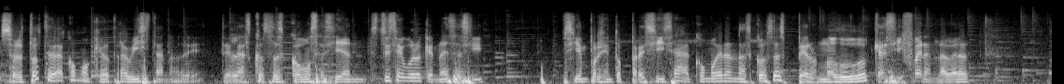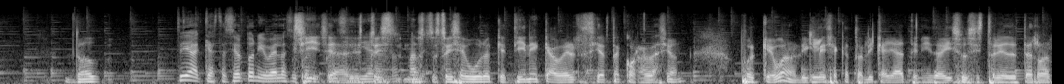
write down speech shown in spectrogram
sobre todo te da como que otra vista, ¿no? De, de las cosas, cómo se hacían. Estoy seguro que no es así 100% precisa a cómo eran las cosas, pero no dudo que así fueran, la verdad. No, Sí, a que hasta cierto nivel así sí, o sea, coincidieran, estoy, ¿no? no, Mande. estoy seguro que tiene que haber cierta correlación, porque bueno, la Iglesia Católica ya ha tenido ahí sus historias de terror.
